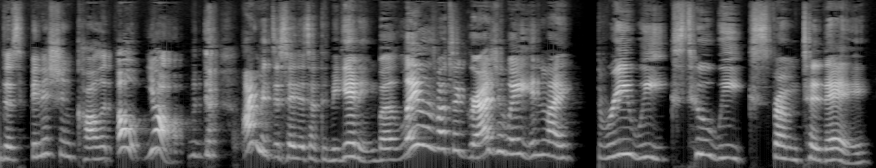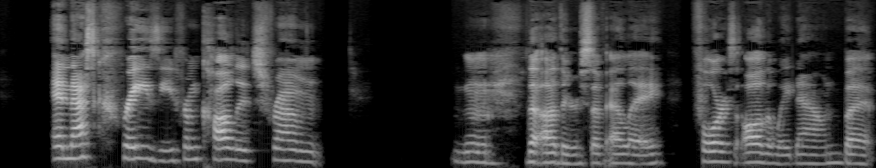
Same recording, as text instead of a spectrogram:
Does finishing college? Oh, y'all, I meant to say this at the beginning, but Layla's about to graduate in like three weeks, two weeks from today, and that's crazy. From college, from mm, the others of LA, fours all the way down. But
